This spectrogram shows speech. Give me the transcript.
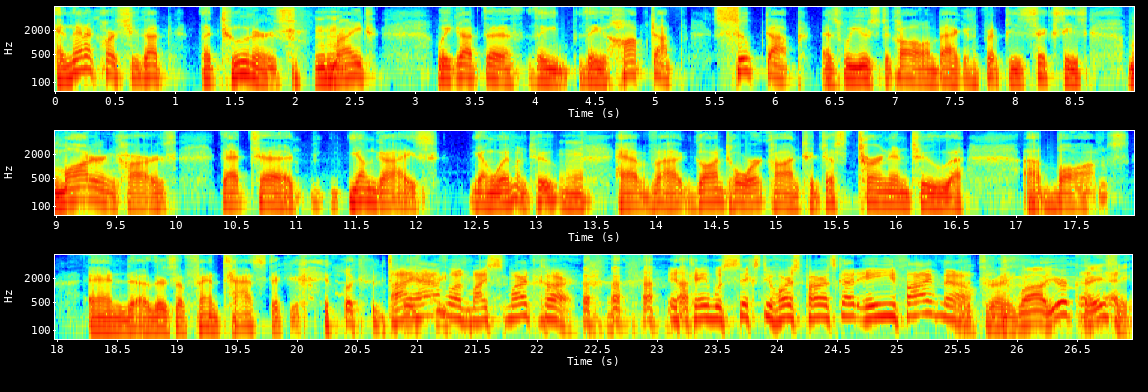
And then of course you got the tuners, Mm-hmm. right? We got the the the hopped up, souped up, as we used to call them back in the fifties, sixties, modern cars that uh, young guys, young women too, Mm-hmm. have uh, gone to work on to just turn into uh, uh, bombs. And uh, there's a fantastic looking. at I have one, my smart car. it came with 60 horsepower. It's got 85 now. That's right. wow, you're crazy.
